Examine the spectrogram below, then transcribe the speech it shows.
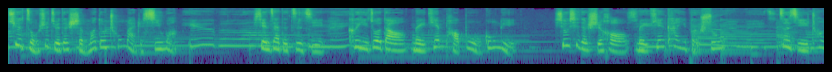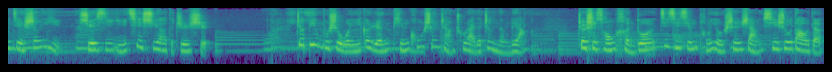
却总是觉得什么都充满着希望。现在的自己可以做到每天跑步五公里，休息的时候每天看一本书，自己创建生意，学习一切需要的知识。这并不是我一个人凭空生长出来的正能量。这是从很多积极型朋友身上吸收到的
